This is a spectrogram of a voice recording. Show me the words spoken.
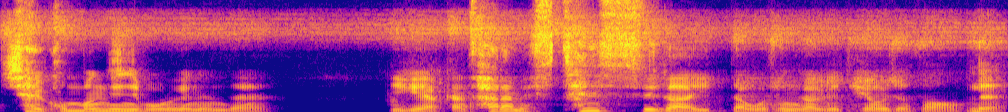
제 건방진지 모르겠는데 이게 약간 사람의 스탠스가 있다고 생각이 되어져서 네.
